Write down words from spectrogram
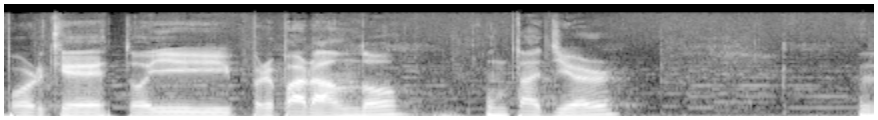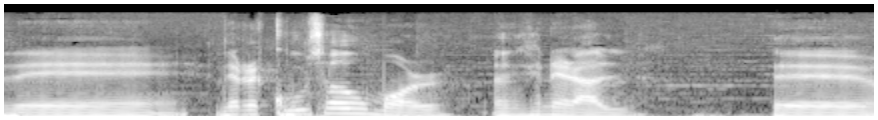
Porque estoy preparando un taller de, de recursos de humor en general. Eh,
